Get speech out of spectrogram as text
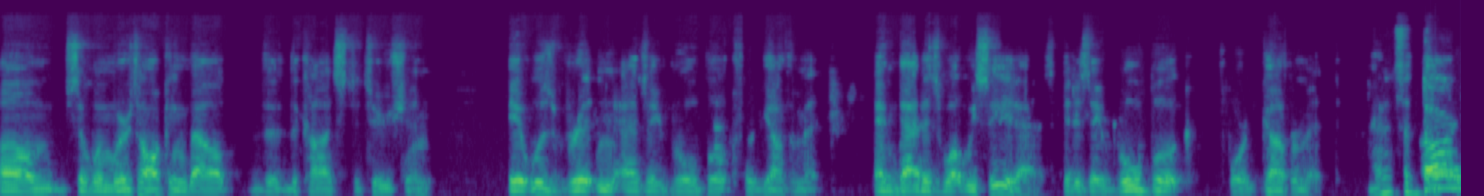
Um, so when we're talking about the the Constitution, it was written as a rule book for government, and that is what we see it as. It is a rule book for government, and it's a dark.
